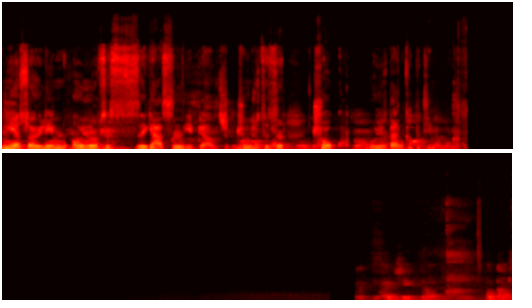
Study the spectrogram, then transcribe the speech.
Niye söyleyeyim? Oyunun sesi size gelsin diye birazcık. Çünkü sesi çok. O yüzden kapatayım. Gerçekten. Hatta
